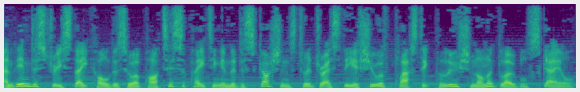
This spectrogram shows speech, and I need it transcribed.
and industry stakeholders who are participating in the discussions to address the issue of plastic pollution on a global scale.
